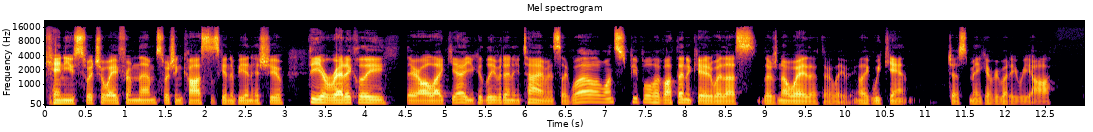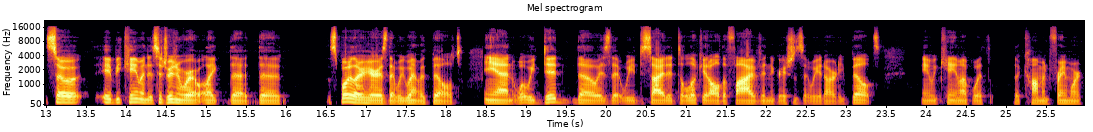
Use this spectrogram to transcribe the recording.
Can you switch away from them? Switching costs is going to be an issue. Theoretically, they're all like, yeah, you could leave at any time. It's like, well, once people have authenticated with us, there's no way that they're leaving. Like we can't just make everybody re-auth so it became a situation where like the the spoiler here is that we went with build and what we did though is that we decided to look at all the five integrations that we had already built and we came up with the common framework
